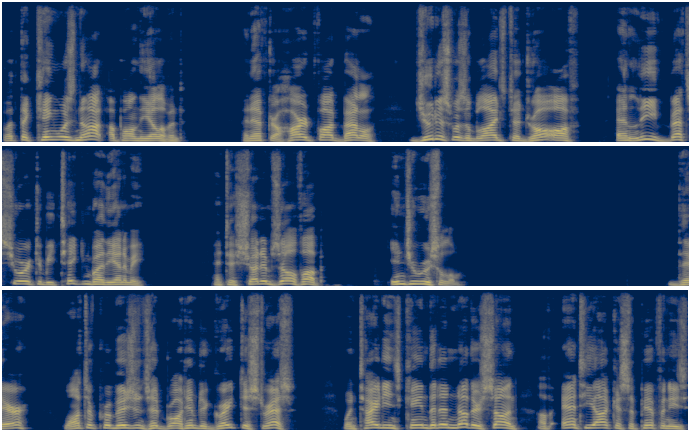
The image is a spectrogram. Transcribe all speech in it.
but the king was not upon the elephant, and after a hard fought battle, Judas was obliged to draw off and leave Bethsur to be taken by the enemy, and to shut himself up in Jerusalem. There, want of provisions had brought him to great distress, when tidings came that another son of Antiochus Epiphanes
